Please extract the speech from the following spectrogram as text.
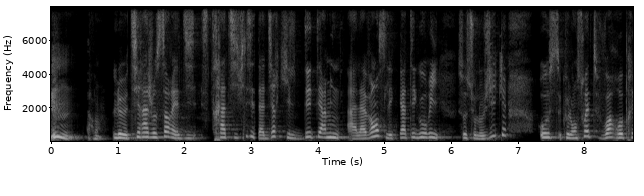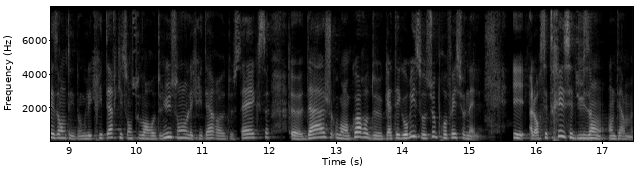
tirage au sort est dit stratifié, c'est-à-dire qu'il détermine à l'avance les catégories sociologiques que l'on souhaite voir représentées. Donc les critères qui sont souvent retenus sont les critères euh, de sexe, euh, d'âge ou encore de catégories socio-professionnelles. Et alors c'est très séduisant en termes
